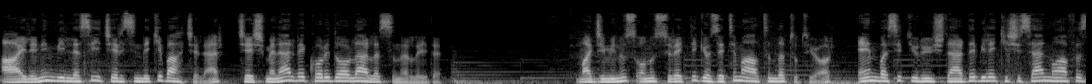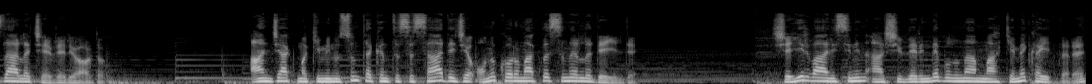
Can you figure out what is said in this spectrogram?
ailenin villası içerisindeki bahçeler, çeşmeler ve koridorlarla sınırlıydı. Maciminus onu sürekli gözetim altında tutuyor, en basit yürüyüşlerde bile kişisel muhafızlarla çevreliyordu. Ancak Machiminus'un takıntısı sadece onu korumakla sınırlı değildi. Şehir valisinin arşivlerinde bulunan mahkeme kayıtları,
